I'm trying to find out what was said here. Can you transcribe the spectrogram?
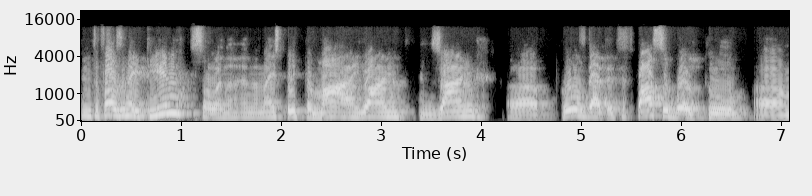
in 2018. So in a, in a nice paper, Ma, Yuan, and Zhang uh, proved that it is possible to um,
